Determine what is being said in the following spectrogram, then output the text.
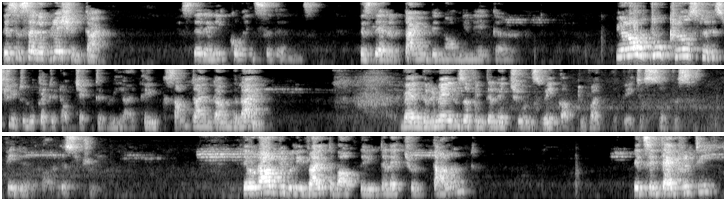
this is celebration time. Is there any coincidence? Is there a time denominator? We are all too close to history to look at it objectively. I think sometime down the line, when the remains of intellectuals wake up to write the pages of this period of our history, they would arguably write about the intellectual talent, its integrity,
